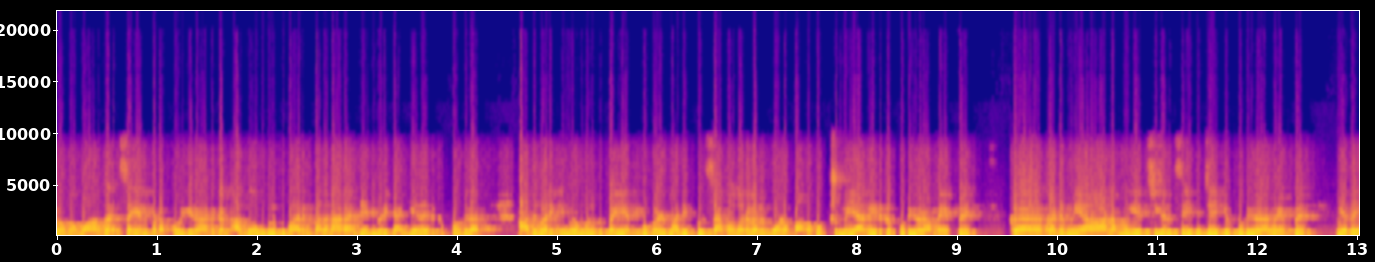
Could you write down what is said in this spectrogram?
யோகமாக செயல்பட போகிறார்கள். அதுவும் உங்களுக்கு பாருங்க பதினாறாம் தேதி வரைக்கும் அங்கேதான் இருக்க போகிறார். அது வரைக்குமே உங்களுக்கு பெயர் புகழ் மதிப்பு சகோதரர்கள் மூலமாக ஒற்றுமையாக இருக்கக்கூடிய ஒரு அமைப்பு. கடுமையான முயற்சிகள் செய்து ஜெயிக்கக்கூடிய ஒரு அமைப்பு எதை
